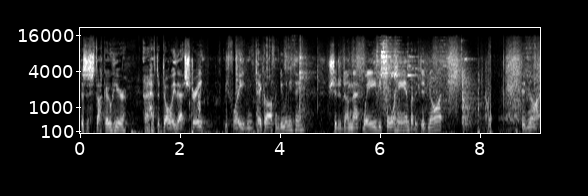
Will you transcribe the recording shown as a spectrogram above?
this is stucco here. I have to dolly that straight before I even take off and do anything. Should have done that way beforehand, but I did not. Did not.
